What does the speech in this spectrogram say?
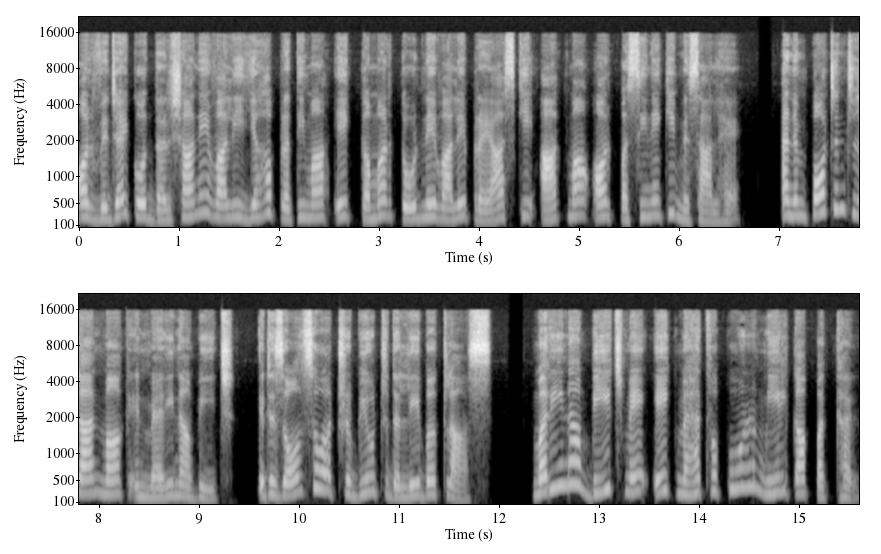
और विजय को दर्शाने वाली यह प्रतिमा एक कमर तोड़ने वाले प्रयास की आत्मा और पसीने की मिसाल है। An important landmark in Marina Beach it is also a tribute to the labour class Marina Beach में एक महत्वपूर्ण मील का पत्थर,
